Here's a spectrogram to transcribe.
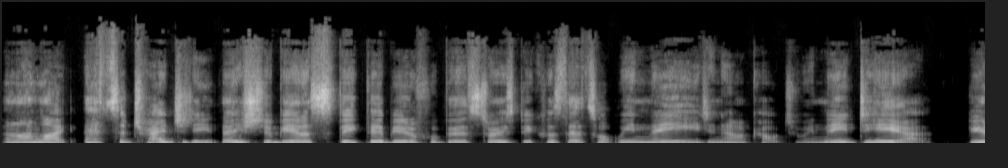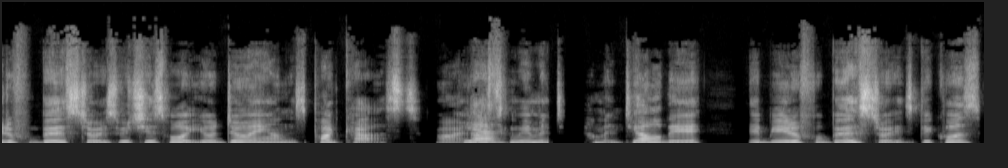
And I'm like, that's a tragedy. They should be able to speak their beautiful birth stories because that's what we need in our culture. We need to hear beautiful birth stories, which is what you're doing on this podcast, right? Yeah. Asking women to come and tell their their beautiful birth stories because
